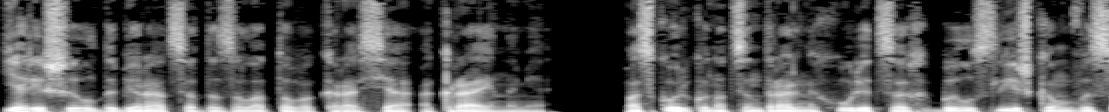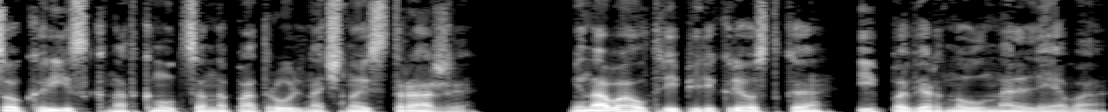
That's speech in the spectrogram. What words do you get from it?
Я решил добираться до Золотого Карася окраинами, поскольку на центральных улицах был слишком высок риск наткнуться на патруль ночной стражи. Миновал три перекрестка и повернул налево.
